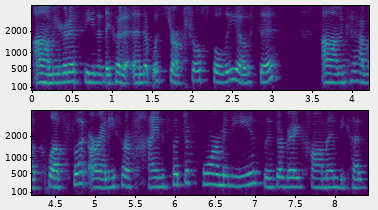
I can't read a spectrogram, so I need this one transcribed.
Um, you're going to see that they could end up with structural scoliosis. Um, you could have a club foot or any sort of hind foot deformities. These are very common because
